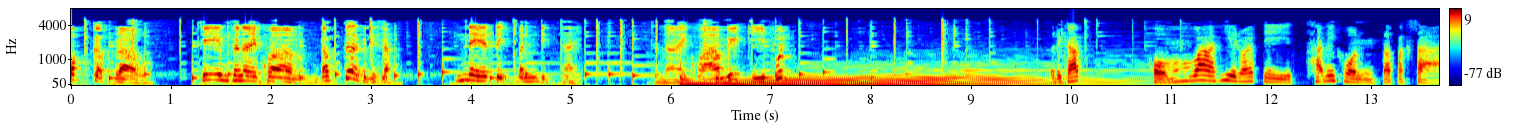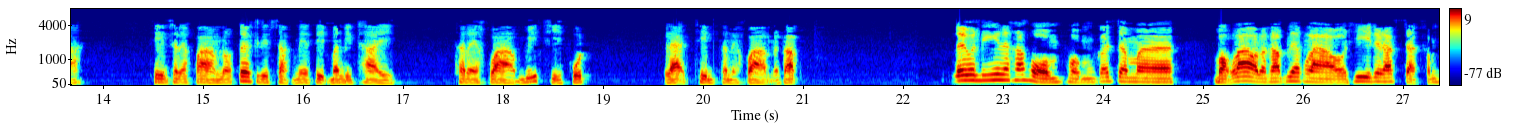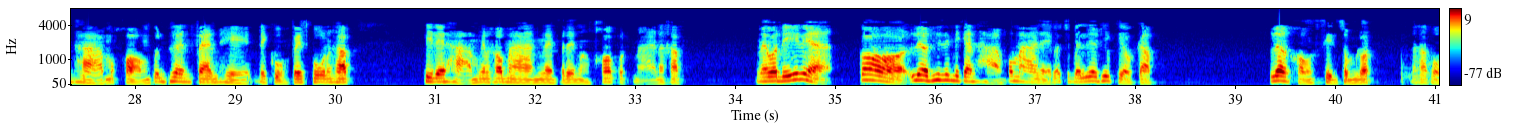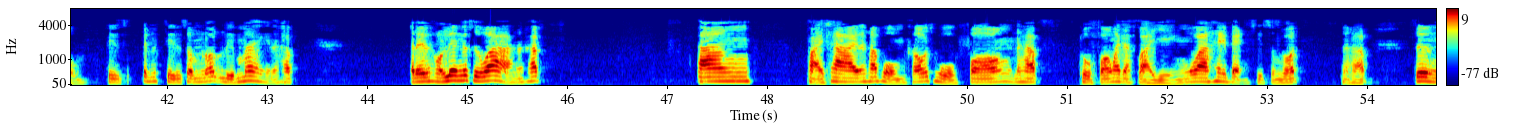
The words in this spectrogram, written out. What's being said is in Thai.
พบกับเรา ทีมทนายความดรกิติศักดิ์เนติบัณฑิตไทย ทนายความวิถีพุทธ สวัสดีครับ ผมว่าที่ร้อยตรีธนิพนธ์ประปักษา ทีมทนายความดรกิติศักดิ์เนติบัณฑิตไทย ทนายความวิถีพุทธ และทีมทนายความนะครับ ในวันนี้นะครับผมผมก็จะมา บอกเล่านะครับ เรื่องราวที่ได้รับจากคำถามของเพื่อนๆแฟนเพจในกลุ่ม Facebook นะครับ ที่ได้ถามกันเข้ามาในประเด็นของข้อกฎหมายนะครับ ในวันนี้เนี่ยก็เรื่องที่ได้มีการถามเข้ามาเนี่ย ก็จะเป็นเรื่องที่เกี่ยวกับเรื่องของสินสมรสนะครับ ผมสินเป็นสินสมรสหรือไม่นะครับ ประเด็นของเรื่องก็คือว่านะครับ ทางฝ่ายชายนะครับ ผมเขาถูกฟ้องนะครับ ถูกฟ้องมาจากฝ่ายหญิงว่าให้แบ่งสินสมรสนะครับ ซึ่ง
